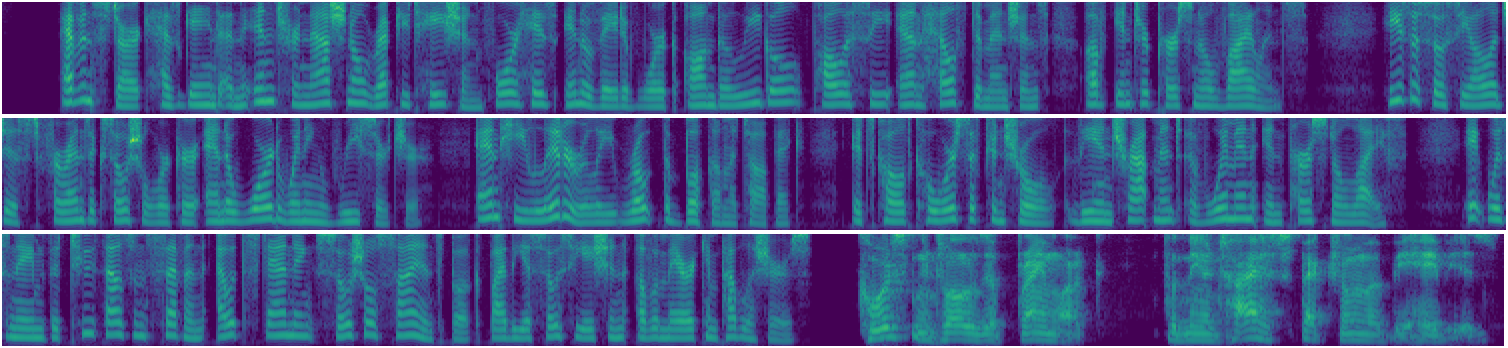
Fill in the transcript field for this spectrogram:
Evan Stark has gained an international reputation for his innovative work on the legal, policy, and health dimensions of interpersonal violence. He's a sociologist, forensic social worker, and award winning researcher. And he literally wrote the book on the topic. It's called Coercive Control The Entrapment of Women in Personal Life. It was named the 2007 Outstanding Social Science Book by the Association of American Publishers. Coercive control is a framework for the entire spectrum of behaviors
